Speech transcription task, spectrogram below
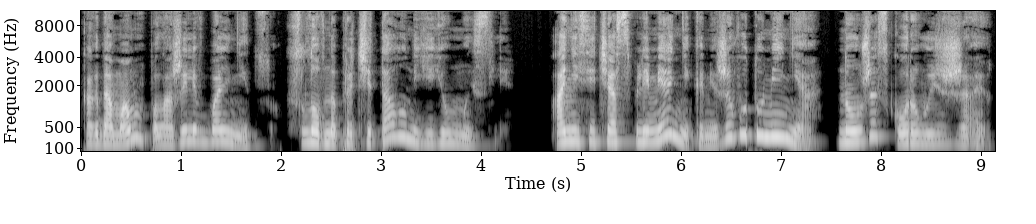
когда маму положили в больницу. Словно прочитал он ее мысли. Они сейчас с племянниками живут у меня но уже скоро уезжают.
